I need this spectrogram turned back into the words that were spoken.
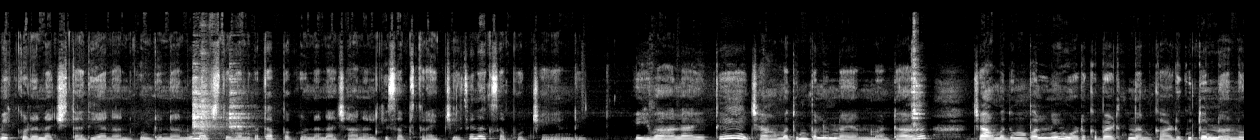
మీకు కూడా నచ్చుతుంది అని అనుకుంటున్నాను. నచ్చితే కనుక తప్పకుండా నా ఛానల్కి సబ్స్క్రైబ్ చేసి నాకు సపోర్ట్ చేయండి. ఇవాళ అయితే చామదుంపలు ఉన్నాయన్నమాట. చామదుంపల్ని ఉడకబెడుతున్నాను కడుగుతున్నాను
